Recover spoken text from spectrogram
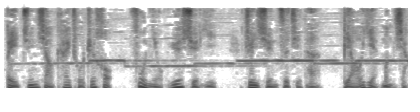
被军校开除之后赴纽约学艺，追寻自己的表演梦想。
